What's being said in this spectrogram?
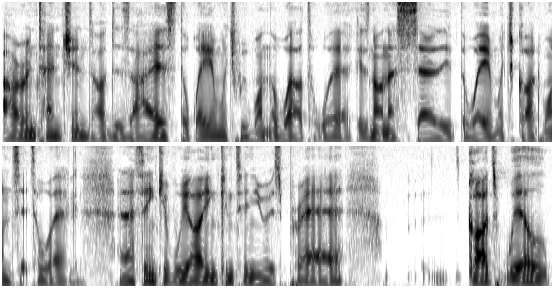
our intentions, our desires, the way in which we want the world to work is not necessarily the way in which God wants it to work. Mm. And I think if we are in continuous prayer, God's will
